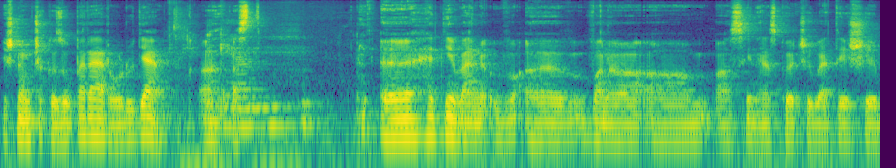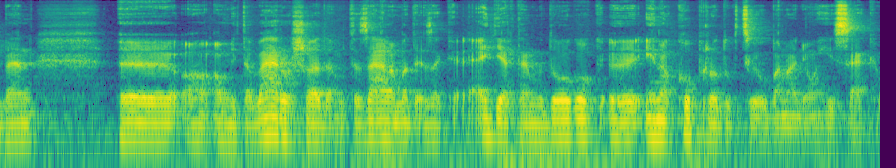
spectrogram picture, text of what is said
És nem csak az operáról, ugye? Igen. Azt, hát nyilván van a, a, a színház költségvetésében a, amit a város ad, amit az állam ad, ezek egyértelmű dolgok. Én a koprodukcióban nagyon hiszek,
